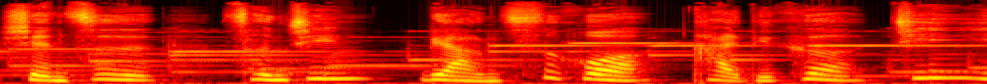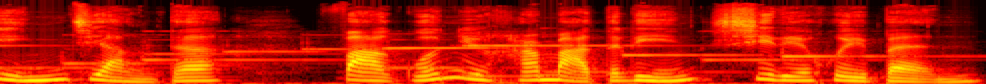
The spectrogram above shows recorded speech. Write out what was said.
选自曾经两次获凯迪克金银奖的。法国女孩马德琳系列绘本，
